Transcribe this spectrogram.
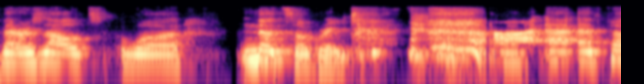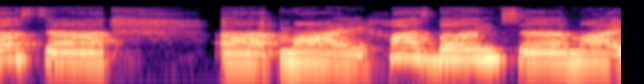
the results were not so great. uh, at, at, first, uh, uh, my husband, uh, my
